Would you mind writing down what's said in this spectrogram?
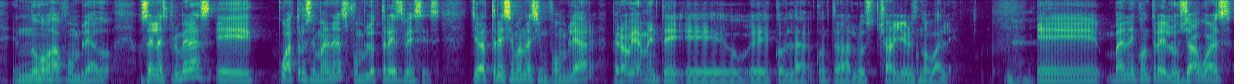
no ha fombleado. O sea, en las primeras eh, cuatro semanas fombleó tres veces. Lleva tres semanas sin fomblear, pero obviamente eh, con la, contra los Chargers no vale. van en contra de los Jaguars.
